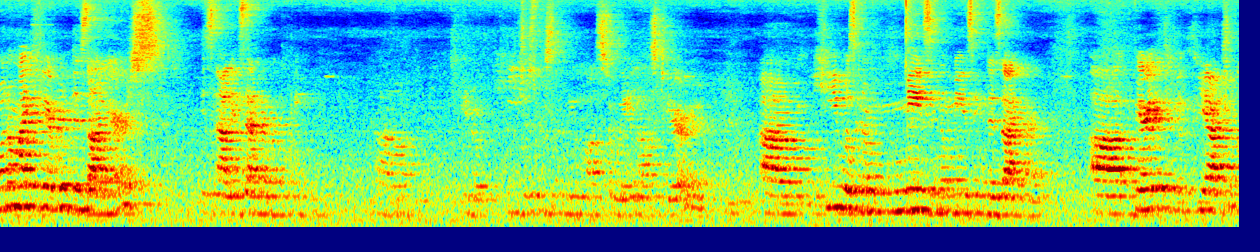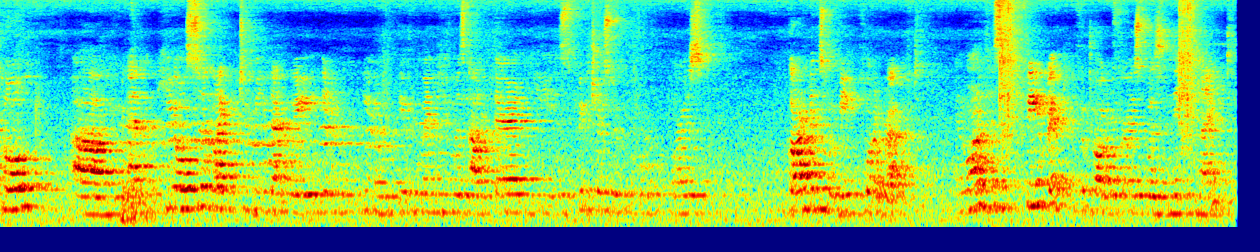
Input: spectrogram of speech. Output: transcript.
One of my favorite designers is Alexander McQueen. Um, you know, he just recently passed away last year. Um, he was an amazing, amazing designer. Uh, very theatrical, um, and he also liked to be that way in, you know, when he was out there and his pictures were, or his garments were being photographed. And one of his favorite photographers was Nick Knight.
